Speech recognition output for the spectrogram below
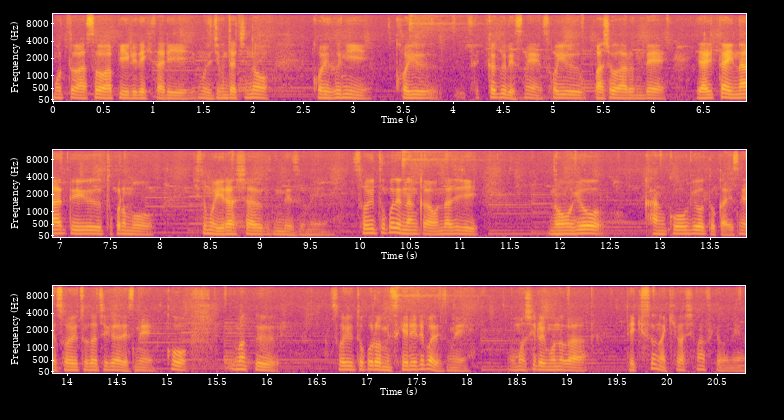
もっと阿蘇をアピールできたりもう自分たちのこういうふうにこういうせっかくですねそういう場所があるんでやりたいなというところも人もいらっしゃるんですよね。そういうとこでなんか同じ農業観光業とかですねそういう人たちがですねこううまくそういうところを見つけれればですね面白いものができそうな気はしますけどね。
